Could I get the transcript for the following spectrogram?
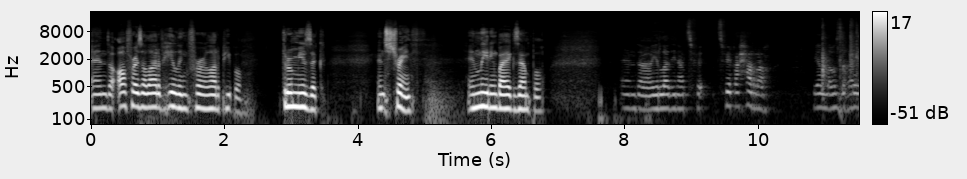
and uh, offers a lot of healing for a lot of people through music and strength and leading by example. And uh, يلا دينا تصفي- تصفيقة حرة يلا والصغرين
